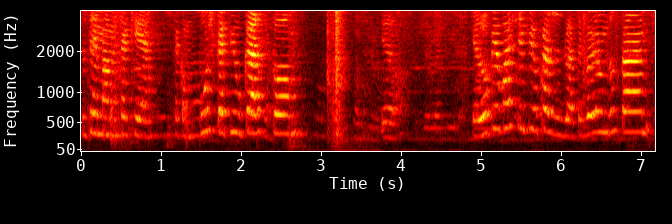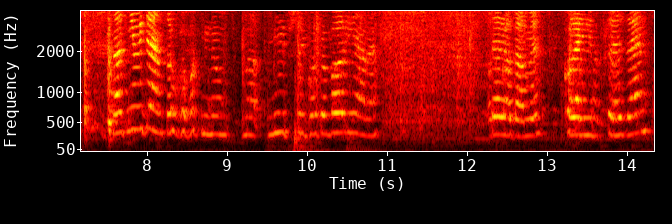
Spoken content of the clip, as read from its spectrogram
Tutaj mamy takie, taką puszkę piłkarską. Jest. Ja lubię właśnie piłkarzy, dlatego ją dostałem. Nawet nie wiedziałem, co chłopaki nam, na, mi przygotowali, ale teraz Odkładamy. kolejny prezent.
